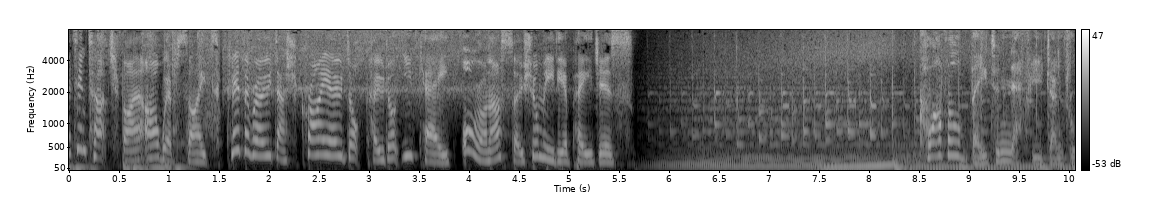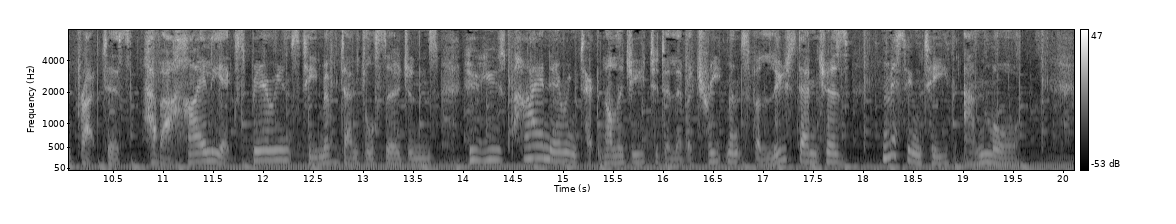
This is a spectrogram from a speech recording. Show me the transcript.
in touch via our website, clitheroe-cryo.co.uk or on our social media pages. Clavel Bait and Nephew Dental Practice have a highly experienced team of dental surgeons who use pioneering technology to deliver treatments for loose dentures, missing teeth and more.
